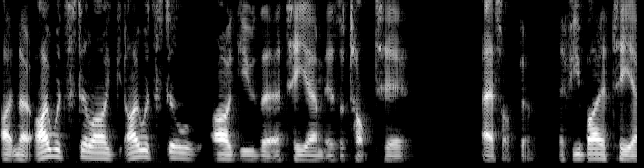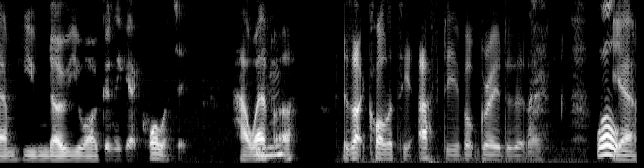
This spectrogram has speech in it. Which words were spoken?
Uh, no, I would still argue. I would still argue that a TM is a top tier airsoft gun. If you buy a TM, you know you are going to get quality. However, mm-hmm. Is that quality after you've upgraded it though? Well, Yeah.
